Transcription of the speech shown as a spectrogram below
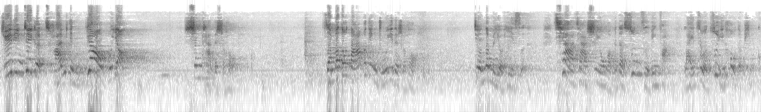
决定这个产品要不要生产的时候，怎么都拿不定主意的时候，就那么有意思，恰恰是用我们的《孙子兵法》来做最后的评估。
